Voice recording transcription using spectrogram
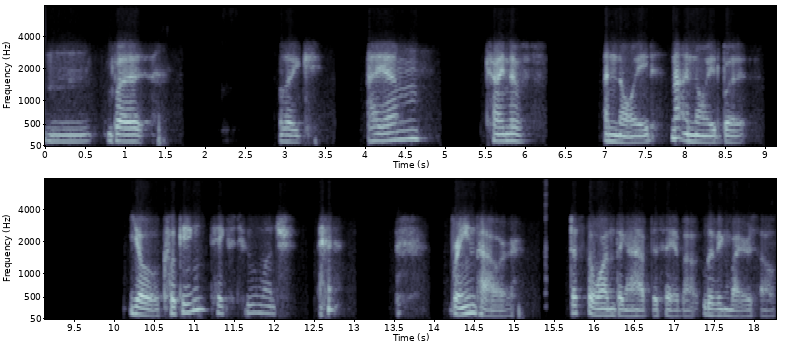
mm, but like I am kind of annoyed. Not annoyed, but yo, cooking takes too much brain power. That's the one thing I have to say about living by yourself.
